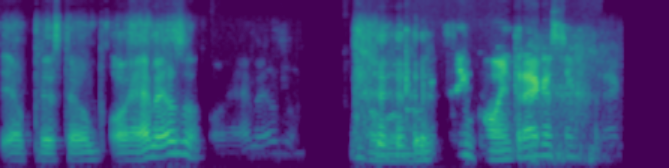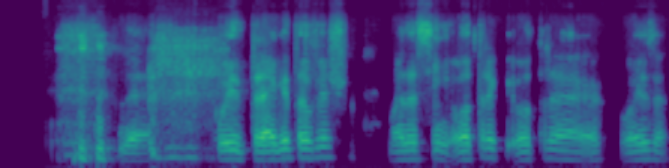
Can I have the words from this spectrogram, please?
É o preço do É mesmo? É mesmo. sim, com entrega sim. né? Com entrega então fechou. Mas assim, outra, outra coisa,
